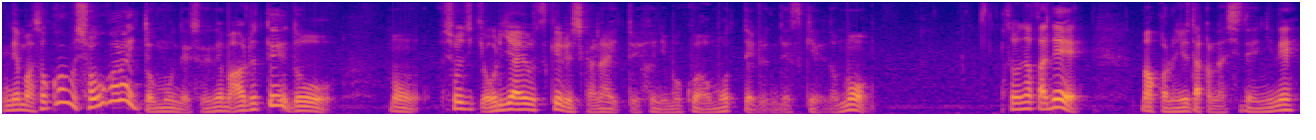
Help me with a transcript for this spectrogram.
でまあそこはもうしょうがないと思うんですよね。まあ、ある程度もう正直折り合いをつけるしかないというふうに僕は思ってるんですけれどもその中で、まあ、この豊かな自然にね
